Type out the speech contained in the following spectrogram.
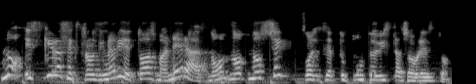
No, es que eras extraordinaria de todas maneras, ¿no? No, no sé cuál sea tu punto de vista sobre esto.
